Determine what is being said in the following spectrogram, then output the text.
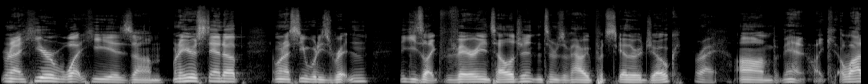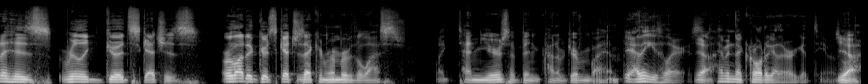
when I hear what he is, um, when I hear his stand up and when I see what he's written, I think he's like very intelligent in terms of how he puts together a joke. right. Um, but man, like a lot of his really good sketches, or a lot of good sketches I can remember of the last like ten years, have been kind of driven by him. Yeah, I think he's hilarious. Yeah. Him and Nick Kroll together are a good team. As well. Yeah.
